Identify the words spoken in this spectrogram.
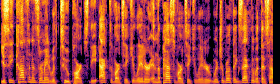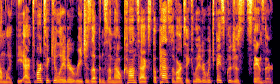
You see, consonants are made with two parts, the active articulator and the passive articulator, which are both exactly what they sound like. The active articulator reaches up and somehow contacts the passive articulator, which basically just stands there.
